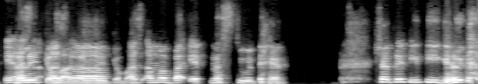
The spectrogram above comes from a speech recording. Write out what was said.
Eh, as, ka ba? As, ka ba? As a mabait na student, syempre titigil ka.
